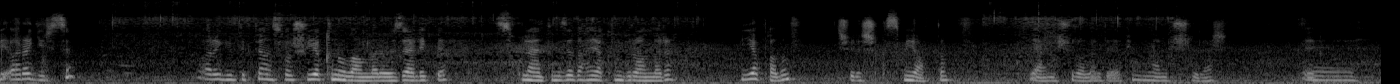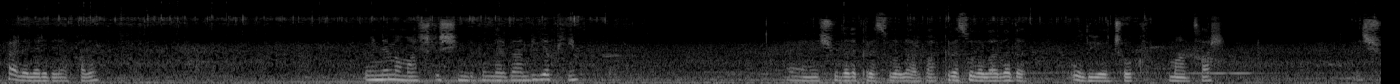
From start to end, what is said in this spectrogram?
bir ara girsin. Ara girdikten sonra şu yakın olanları özellikle sukulentimize daha yakın duranları bir yapalım. Şöyle şu kısmı yaptım. Yani şuraları da yapayım. Bunlar güçlüler. Ee, perleleri de yapalım. Önlem amaçlı şimdi bunları ben bir yapayım. Ee, şurada da krasulalar var. Krasulalarda da oluyor çok mantar. Şu,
